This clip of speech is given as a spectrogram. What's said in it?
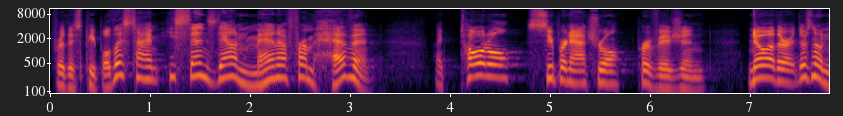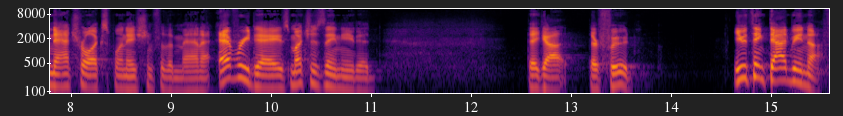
for this people. This time, He sends down manna from heaven, like total supernatural provision. No other, there's no natural explanation for the manna. Every day, as much as they needed, they got their food. You would think that'd be enough.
